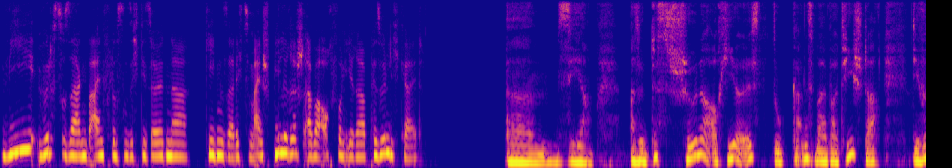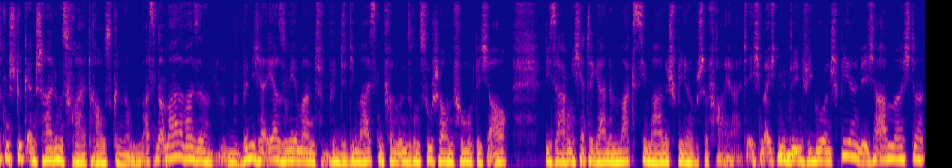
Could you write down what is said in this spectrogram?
Wie würdest du sagen, beeinflussen sich die Söldner gegenseitig zum einen spielerisch, aber auch von ihrer Persönlichkeit? Ähm, sehr. Also das Schöne auch hier ist, du kannst bei Partiestart, dir wird ein Stück Entscheidungsfreiheit rausgenommen. Also normalerweise bin ich ja eher so jemand, die, die meisten von unseren Zuschauern vermutlich auch, die sagen, ich hätte gerne maximale spielerische Freiheit. Ich möchte mit mhm. den Figuren spielen, die ich haben möchte,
